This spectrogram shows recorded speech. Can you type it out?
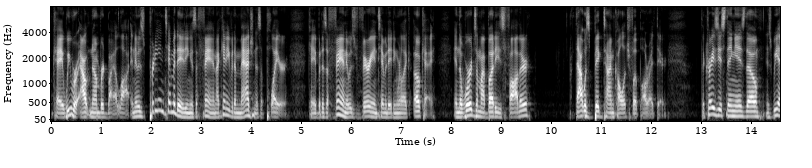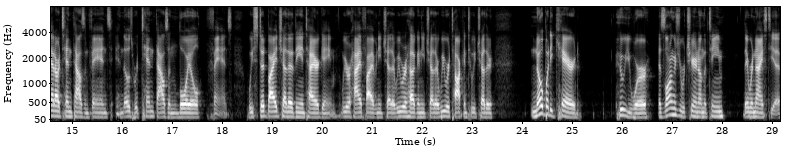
Okay. We were outnumbered by a lot. And it was pretty intimidating as a fan. I can't even imagine as a player. Okay. But as a fan, it was very intimidating. We're like, okay. In the words of my buddy's father, that was big time college football right there. The craziest thing is, though, is we had our 10,000 fans, and those were 10,000 loyal fans. We stood by each other the entire game. We were high fiving each other. We were hugging each other. We were talking to each other. Nobody cared who you were. As long as you were cheering on the team, they were nice to you.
